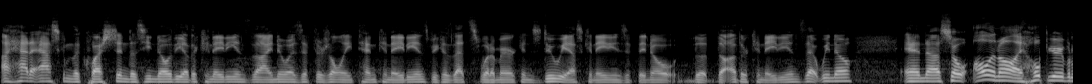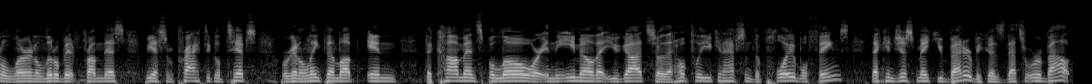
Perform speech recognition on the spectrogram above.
I had to ask him the question Does he know the other Canadians that I know as if there's only 10 Canadians? Because that's what Americans do. We ask Canadians if they know the, the other Canadians that we know. And uh, so, all in all, I hope you're able to learn a little bit from this. We have some practical tips. We're going to link them up in the comments below or in the email that you got so that hopefully you can have some deployable things that can just make you better because that's what we're about.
